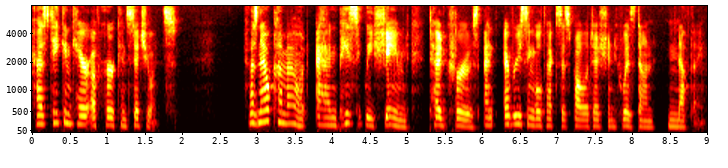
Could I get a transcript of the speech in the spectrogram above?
has taken care of her constituents, has now come out and basically shamed Ted Cruz and every single Texas politician who has done nothing.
